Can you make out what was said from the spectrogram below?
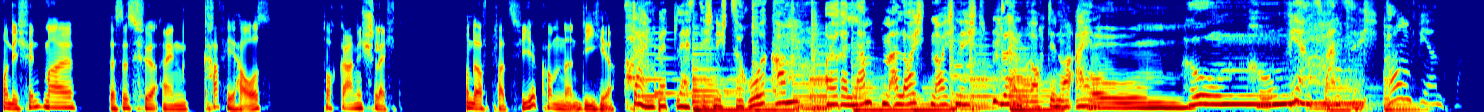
Und ich finde mal, das ist für ein Kaffeehaus doch gar nicht schlecht. Und auf Platz 4 kommen dann die hier. Dein Bett lässt dich nicht zur Ruhe kommen? Eure Lampen erleuchten euch nicht? Dann braucht ihr nur eins. Home. Home. Home 24. Home 24.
